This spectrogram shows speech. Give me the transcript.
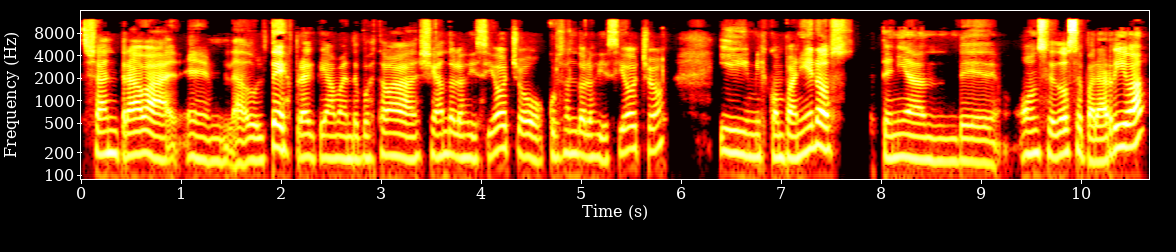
ya entraba en la adultez prácticamente, pues estaba llegando a los 18 o cursando los 18 y mis compañeros tenían de 11 12 para arriba.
